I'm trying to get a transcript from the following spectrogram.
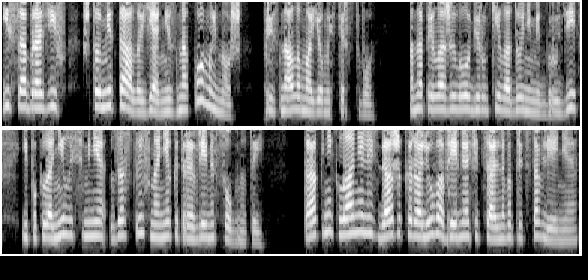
и, сообразив, что метала я незнакомый нож, признала мое мастерство. Она приложила обе руки ладонями к груди и поклонилась мне, застыв на некоторое время согнутой. Так не кланялись даже королю во время официального представления.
